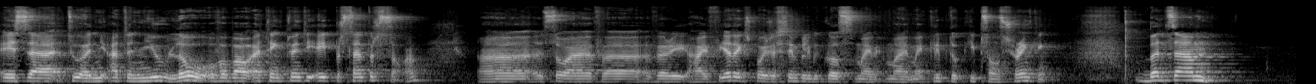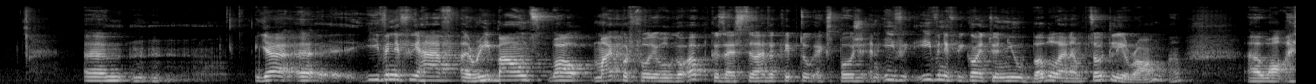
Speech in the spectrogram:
is uh, to a, at a new low of about I think twenty eight percent or so. Huh? Uh, so I have uh, a very high fiat exposure simply because my, my, my crypto keeps on shrinking. But um, um, yeah, uh, even if we have a rebound, well, my portfolio will go up because I still have a crypto exposure. And even, even if we go into a new bubble, and I'm totally wrong, huh? Uh, well, I,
